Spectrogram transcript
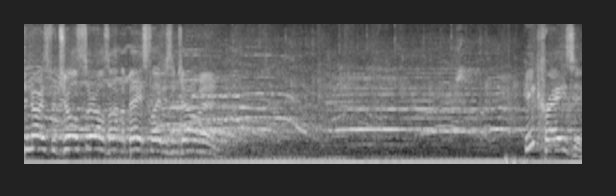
Some noise for Joel Searles on the bass, ladies and gentlemen. He crazy.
